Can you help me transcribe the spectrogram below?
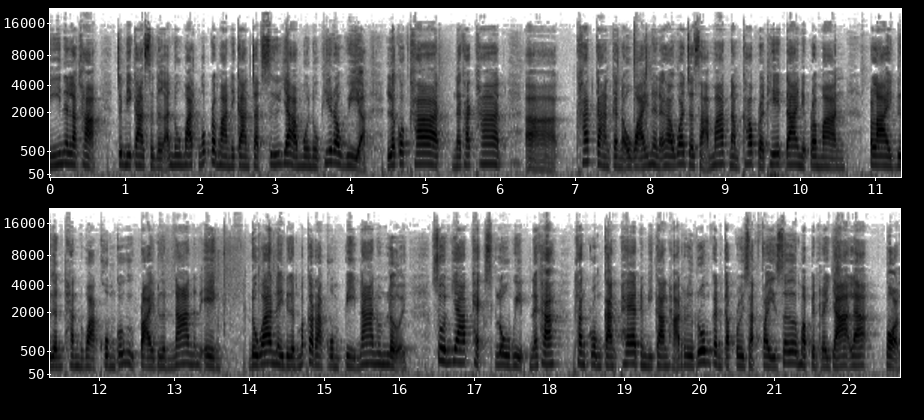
นี้เนี่ยแหละค่ะ จะมีการเสนออนุมัติงบประมาณในการจัดซื้อยาโมโนพิราเวีย แล้วก็คาดนะคะคาดคาดการกันเอาไว้เนี่ยนะคะว่าจะสามารถนำเข้าประเทศได้เนี่ยประมาณปลายเดือนธันวาคมก็คือปลายเดือนหน้านั่นเองหรือว่าในเดือนมกราคมปีหน้านู่นเลย ส่วนยาแพ็กซ์โลวิดนะคะ ทางกรมการแพทย์มีการหารือร่วมกันกับบริษัทไฟเซอร์มาเป็นระยะและก่อน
